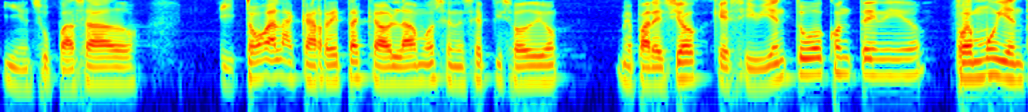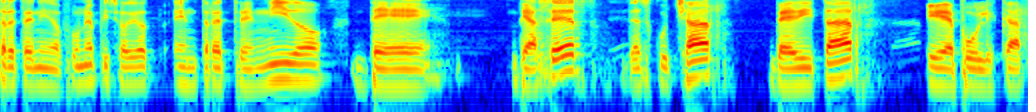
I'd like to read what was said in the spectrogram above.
y en su pasado, y toda la carreta que hablamos en ese episodio, me pareció que si bien tuvo contenido, fue muy entretenido, fue un episodio entretenido de, de hacer, de escuchar de editar y de publicar.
